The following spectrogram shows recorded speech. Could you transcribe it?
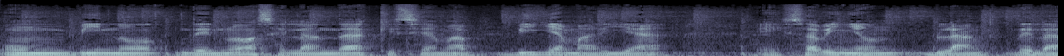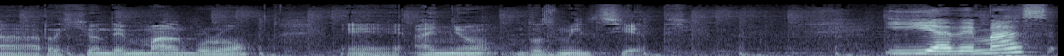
un vino de Nueva Zelanda que se llama Villa María eh, Sauvignon Blanc de la región de Marlborough, eh, año 2007. Y además,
